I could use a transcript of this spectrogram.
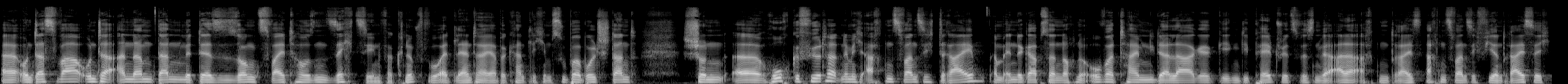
Äh, Und das war unter anderem dann mit der Saison 2016 verknüpft, wo Atlanta ja bekanntlich im Super Bowl stand, schon äh, hochgeführt hat, nämlich 28-3. Am Ende gab es dann noch eine Overtime-Niederlage gegen die Patriots, wissen wir alle, 28-34.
